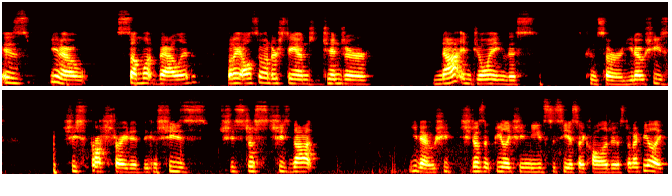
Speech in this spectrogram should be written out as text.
is you know somewhat valid, but I also understand Ginger not enjoying this concern. You know, she's she's frustrated because she's she's just she's not you know, she she doesn't feel like she needs to see a psychologist and I feel like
